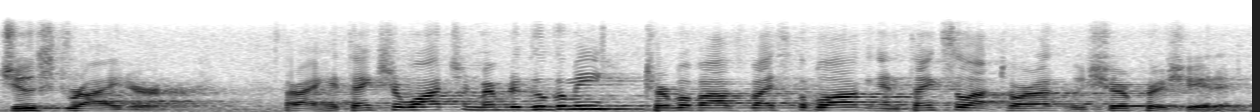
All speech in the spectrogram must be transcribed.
Juiced Rider. All right, hey, thanks for watching. Remember to Google me, Turbo Bob's Bicycle Blog, and thanks a lot, Tora. We sure appreciate it.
